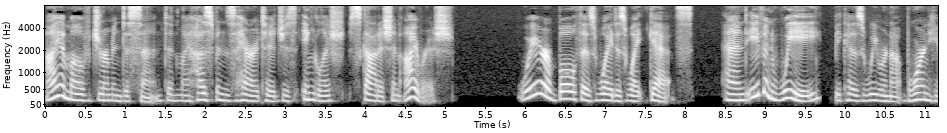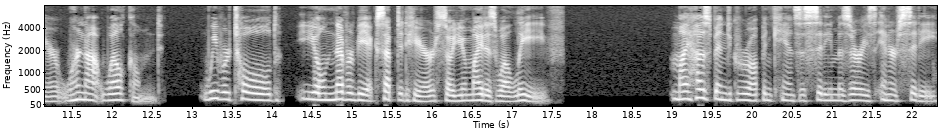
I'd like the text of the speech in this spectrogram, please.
I am of German descent, and my husband's heritage is English, Scottish, and Irish. We're both as white as white gets, and even we, because we were not born here, were not welcomed. We were told, You'll never be accepted here, so you might as well leave. My husband grew up in Kansas City, Missouri's inner city,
